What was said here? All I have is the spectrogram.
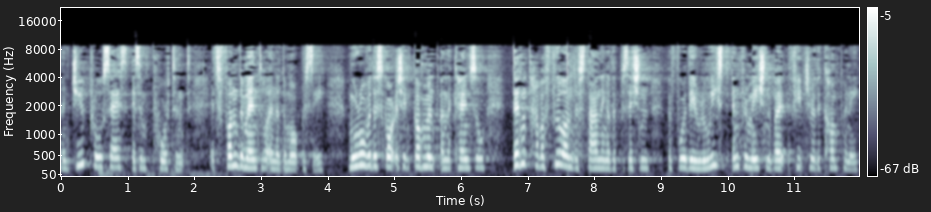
And due process is important. It's fundamental in a democracy. Moreover, the Scottish Government and the Council didn't have a full understanding of the position before they released information about the future of the company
